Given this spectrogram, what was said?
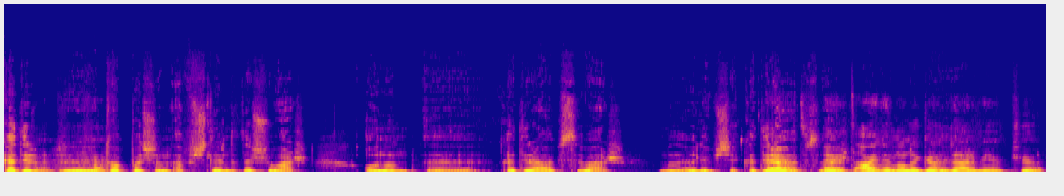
Kadir e, Topbaş'ın afişlerinde de şu var. Onun Kadir abisi var mı? Öyle bir şey. Kadir evet, abisi var. Evet aynen ona gönderme evet. yapıyor.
